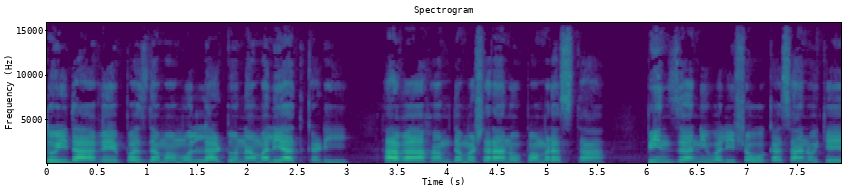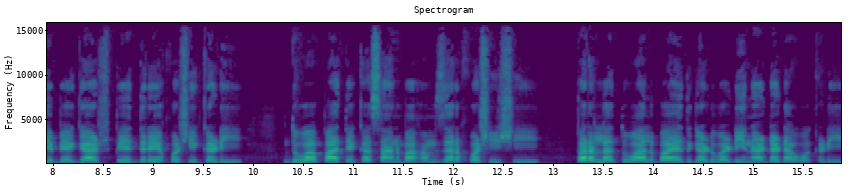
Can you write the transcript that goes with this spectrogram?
دوی د هغې پس د معمول لاټون عملیات کړي. هغه هم د مشرانو په مرسته پنځه نیولي شوو کسانو کې بېګا شپې درې خوشي کړي. دوه پاتې کسان به هم زر خوشي شي. پرلتوال باید ګډوډي نه ډډه وکړي.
